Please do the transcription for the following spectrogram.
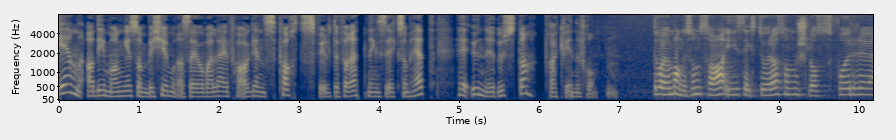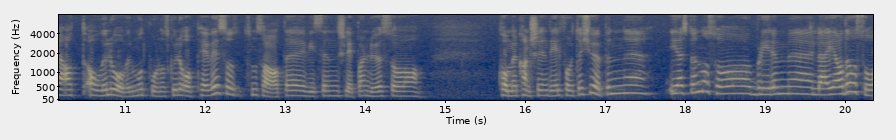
En av de mange som bekymrer seg over Leif Hagens fartsfylte forretningsvirksomhet, er Unni Rustad fra Kvinnefronten. Det var jo mange som sa i 60-åra som sloss for eh, at alle lover mot porno skulle oppheves, og som sa at eh, hvis en slipper den løs, så kommer kanskje en del folk til å kjøpe den eh, i ei stund, og så blir de lei av det, og så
